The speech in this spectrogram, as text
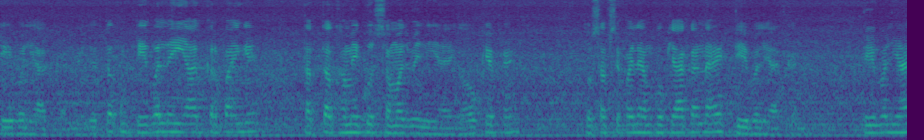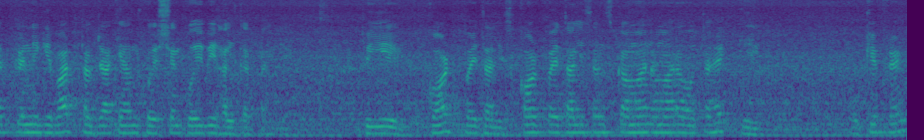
टेबल याद करना है। जब तक हम टेबल नहीं याद कर पाएँगे, तब तक हमें कुछ समझ में नहीं आएगा। ओके फ्रेंड तो सबसे पहले हमको क्या करना है? टेबल याद करना है। टेबल याद करने के बाद तब जाके हम क्वेश्चन कोई भी हल कर पाएँगे। तो ये कॉट पैंतालीस। कॉट पैंतालीस अंश का मान हमारा होता है एक ओके फ्रेंड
